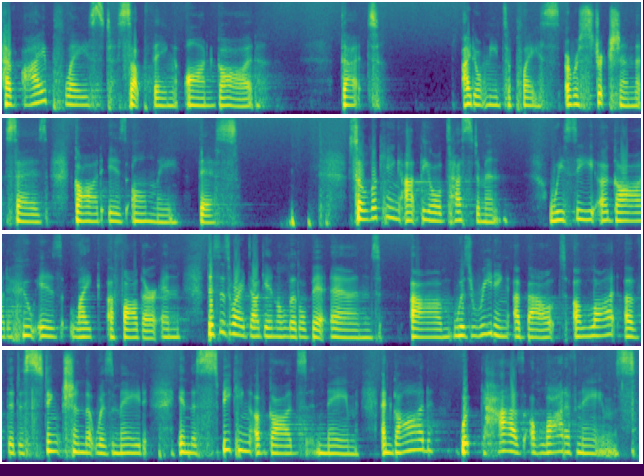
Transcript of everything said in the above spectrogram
Have I placed something on God that I don't need to place? A restriction that says God is only this. So, looking at the Old Testament, we see a God who is like a father. And this is where I dug in a little bit and um, was reading about a lot of the distinction that was made in the speaking of God's name. And God has a lot of names.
